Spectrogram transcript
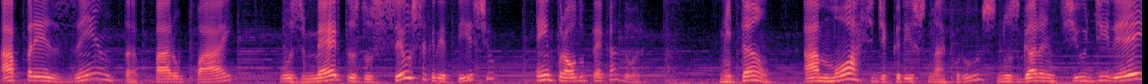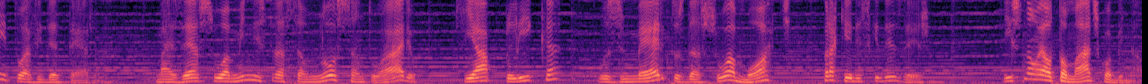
apresenta para o Pai os méritos do seu sacrifício em prol do pecador. Então, a morte de Cristo na cruz nos garantiu direito à vida eterna, mas é a sua ministração no santuário que aplica os méritos da sua morte para aqueles que desejam. Isso não é automático, Abinão.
